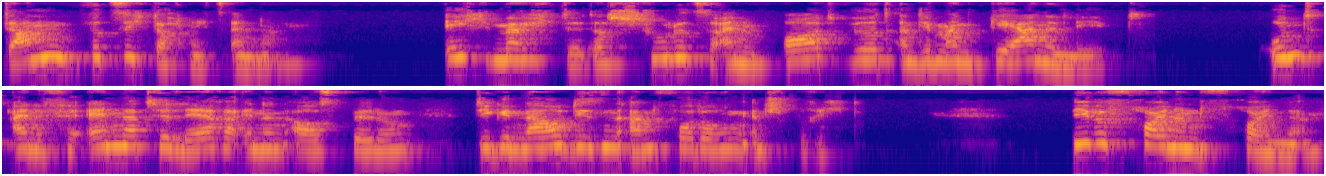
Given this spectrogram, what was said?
dann wird sich doch nichts ändern. Ich möchte, dass Schule zu einem Ort wird, an dem man gerne lebt und eine veränderte Lehrerinnenausbildung, die genau diesen Anforderungen entspricht. Liebe Freundinnen und Freunde,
